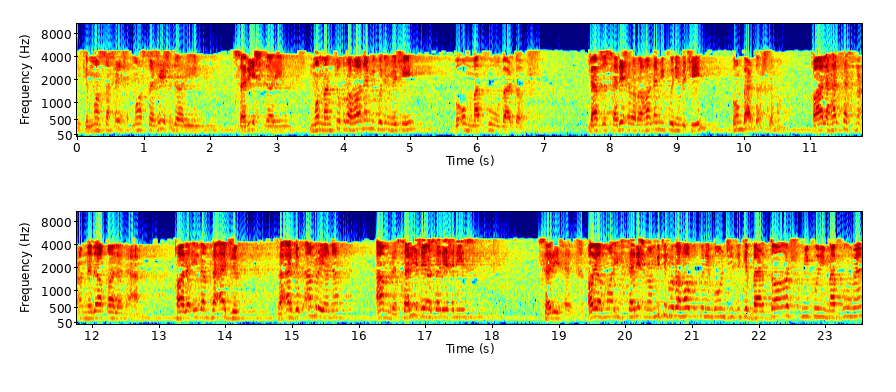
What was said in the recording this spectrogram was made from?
لیکن ما صحیح ما صحیح داریم صریح داریم. ما منطق رها نمی‌کنیم به چی؟ به اون مفهوم برداشت. لفظ صریح رها نمی‌کنیم به چی؟ به اون برداشتمون. قال هل تسمع النداء؟ قال نعم. قال اذا فاجب فاجب امر یا نه؟ امر صریح یا صریح نیست؟ صریحه آیا ما این صریح ما می‌تونیم رها بکنیم به اون چیزی که برداشت می‌کنیم؟ مفهومه؟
